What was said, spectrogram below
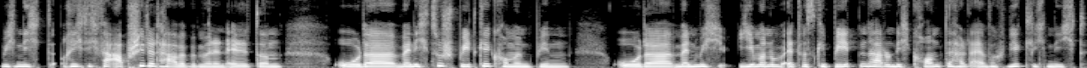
mich nicht richtig verabschiedet habe bei meinen Eltern oder wenn ich zu spät gekommen bin oder wenn mich jemand um etwas gebeten hat und ich konnte halt einfach wirklich nicht.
